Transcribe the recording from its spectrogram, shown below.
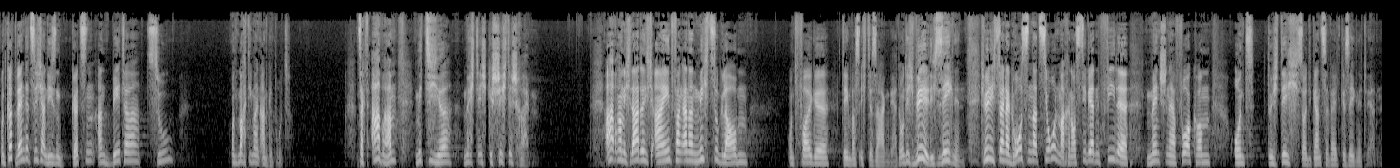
Und Gott wendet sich an diesen Götzenanbeter zu und macht ihm ein Angebot. Und sagt, Abraham, mit dir möchte ich Geschichte schreiben. Abraham, ich lade dich ein, fang an an mich zu glauben und folge dem, was ich dir sagen werde. Und ich will dich segnen. Ich will dich zu einer großen Nation machen. Aus dir werden viele Menschen hervorkommen und durch dich soll die ganze Welt gesegnet werden.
